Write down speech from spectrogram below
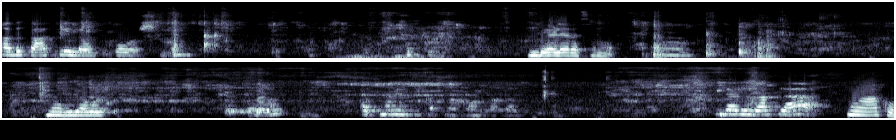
ಅದಕ್ಕೆ ಹಾಕ್ಲಿಲ್ಲ ಉಪ್ಪು ಅರ್ಶಿನ ಬೇಳೆ ರಸಮು ಹುಳಗಳು ಕೊತ್ತಂಬರಿ ಇದ್ರಲ್ಲಿ ಇದು ಹಾಕ್ಲಾ ಹ್ಞೂ ಹಾಕು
